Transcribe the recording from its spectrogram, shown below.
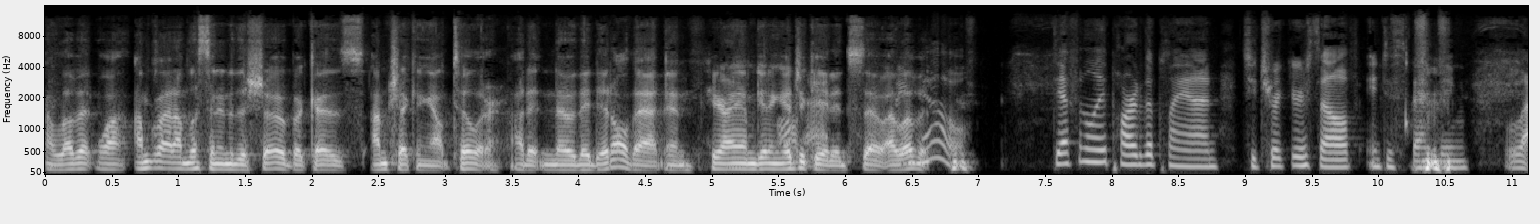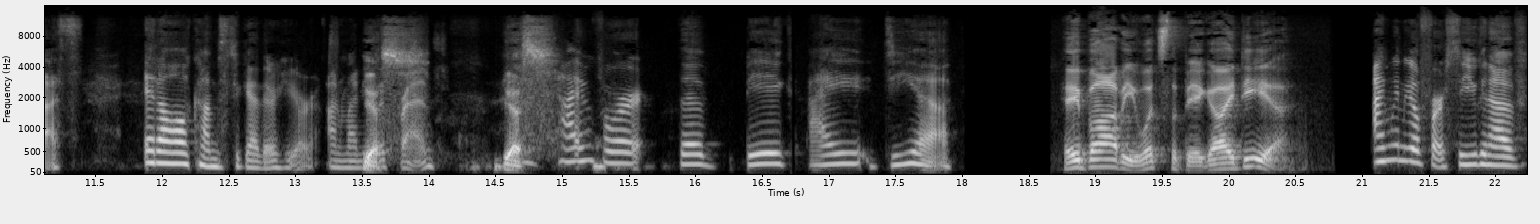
I love it. Well, I'm glad I'm listening to the show because I'm checking out Tiller. I didn't know they did all that. And here I am getting all educated. That. So I love I it. Definitely part of the plan to trick yourself into spending less. It all comes together here on Money yes. with Friends. Yes. Time for the big idea. Hey, Bobbi, what's the big idea? I'm going to go first so you can have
